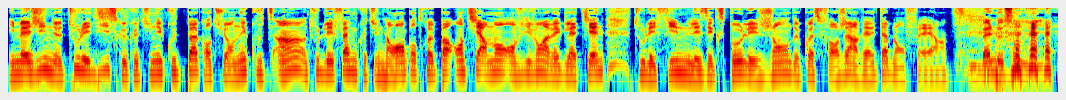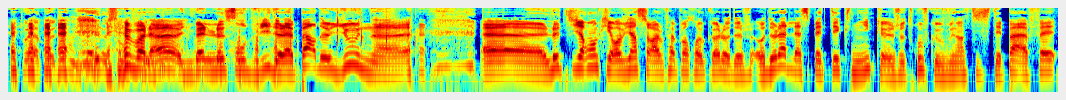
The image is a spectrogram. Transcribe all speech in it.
Imagine tous les disques que tu n'écoutes pas quand tu en écoutes un, toutes les femmes que tu ne rencontres pas entièrement en vivant avec la tienne, tous les films, les expos, les gens, de quoi se forger un véritable enfer. Une belle leçon de vie. On peut l'applaudir, une belle leçon de vie. voilà, une belle leçon de vie de la part de Yoon. Euh, le tyran qui revient sur Alpha Protocol, au-de- au-delà de l'aspect technique, je trouve que vous n'insistez pas à fait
